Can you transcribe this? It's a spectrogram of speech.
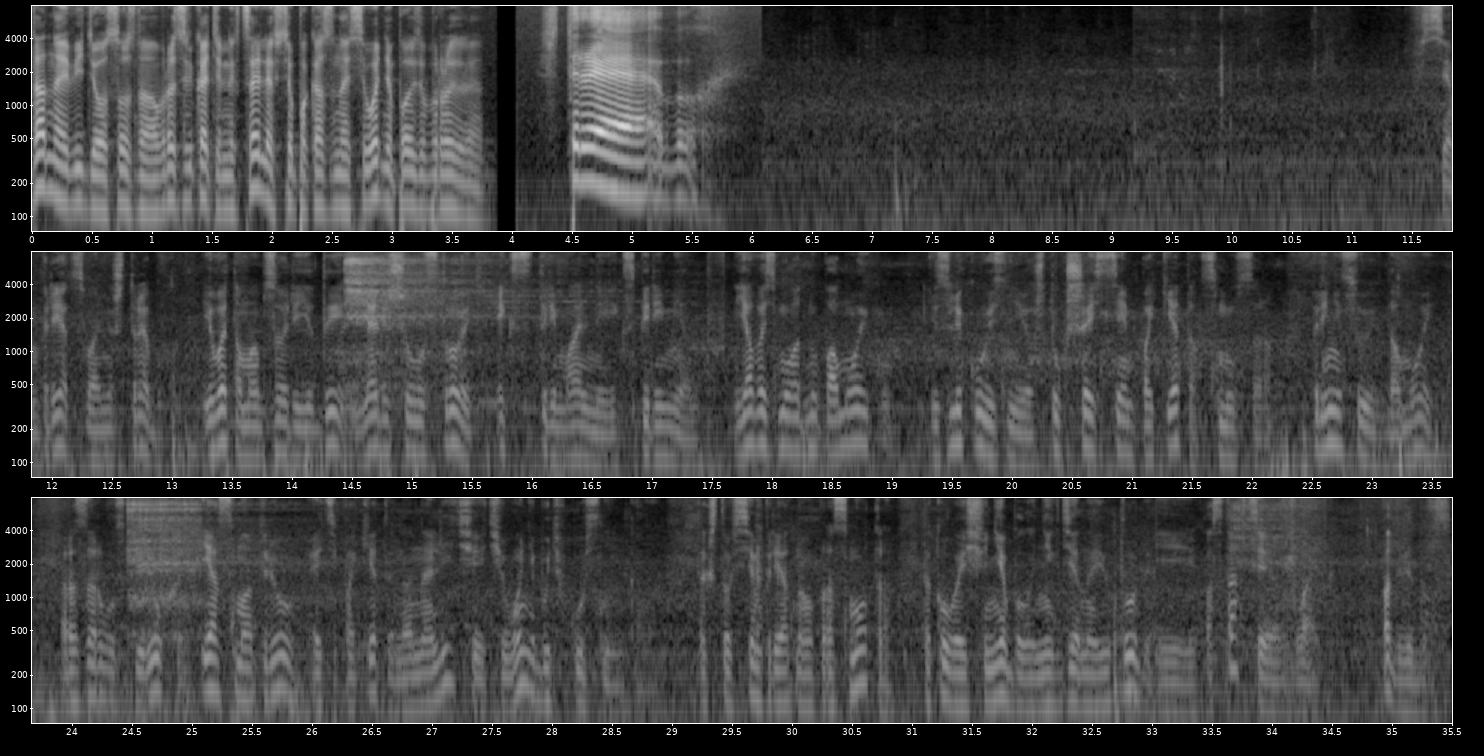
Данное видео создано в развлекательных целях, все показанное сегодня по Штребух. Всем привет, с вами Штребух. И в этом обзоре еды я решил устроить экстремальный эксперимент. Я возьму одну помойку, извлеку из нее штук 6-7 пакетов с мусором, принесу их домой, разорву с Кирюхой и осмотрю эти пакеты на наличие чего-нибудь вкусненького. Так что всем приятного просмотра. Такого еще не было нигде на ютубе. И поставьте лайк под видос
